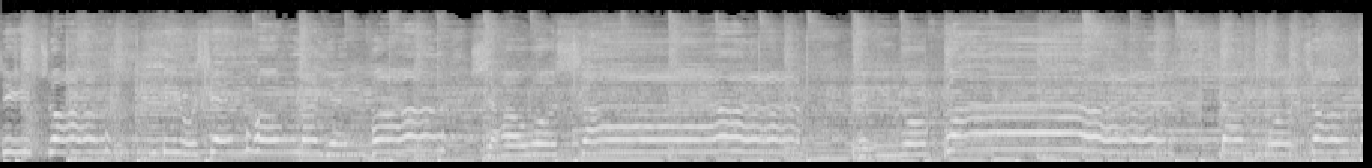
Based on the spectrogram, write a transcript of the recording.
西装，比我先红了眼眶，笑我傻，陪我慌。当我找到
